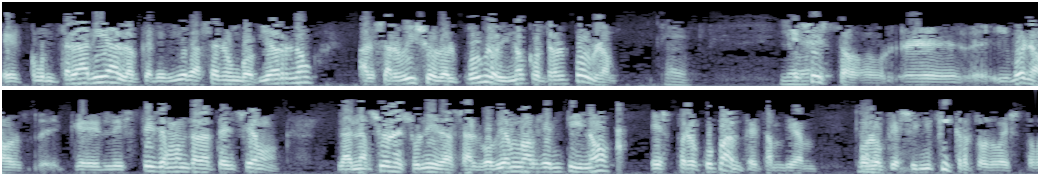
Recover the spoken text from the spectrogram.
eh, contraria a lo que debiera ser un gobierno al servicio del pueblo y no contra el pueblo. Claro. Es esto. Eh, y bueno, que le esté llamando la atención las Naciones Unidas al gobierno argentino es preocupante también, por lo que significa todo esto.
